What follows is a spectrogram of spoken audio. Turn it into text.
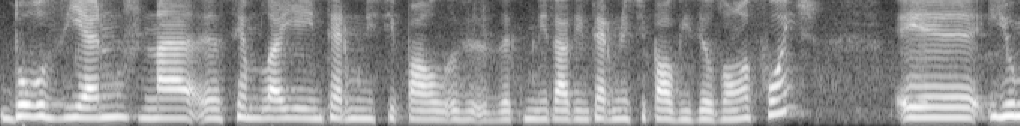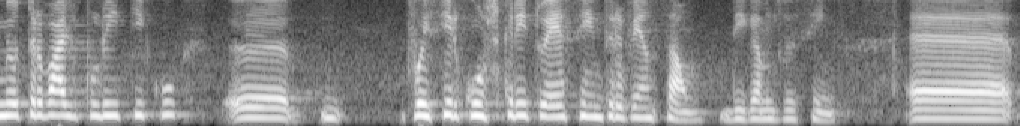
12 anos na Assembleia Intermunicipal, da Comunidade Intermunicipal Viseu Dom Lafões. Uh, e o meu trabalho político foi circunscrito a essa intervenção, digamos assim uh,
